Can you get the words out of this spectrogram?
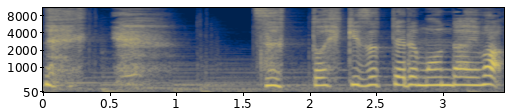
ずっ。と引きずってる問題は、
